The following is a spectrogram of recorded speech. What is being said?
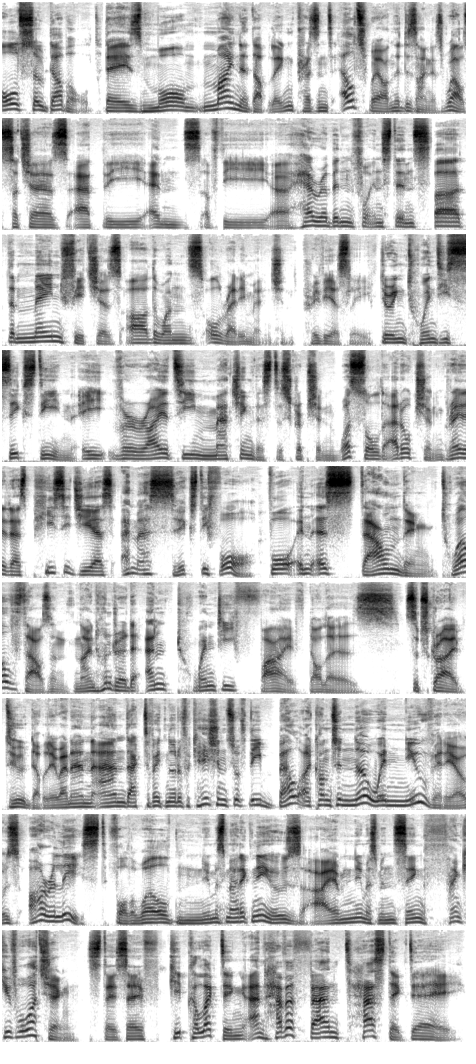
also doubled. There is more minor doubling present elsewhere on the design as well, such as at the ends of the uh, hair ribbon, for instance, but the main features are the ones already mentioned previously. During 2016, a variety matching this description was sold at auction, graded as PCGS MS64 for an astounding $12,925. Subscribe to WNN and activate notifications with the bell icon to know when new videos are released. For the World Numismatic News, I am Numisman Singh. thank you for watching. Stay safe, keep collecting, and have a fantastic day.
